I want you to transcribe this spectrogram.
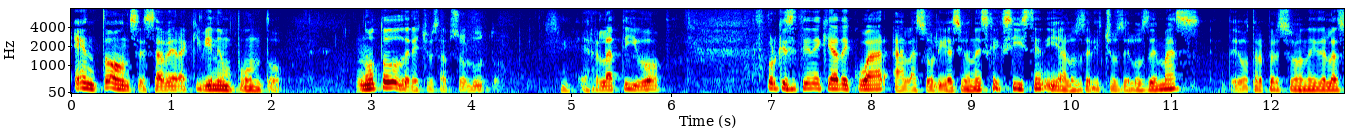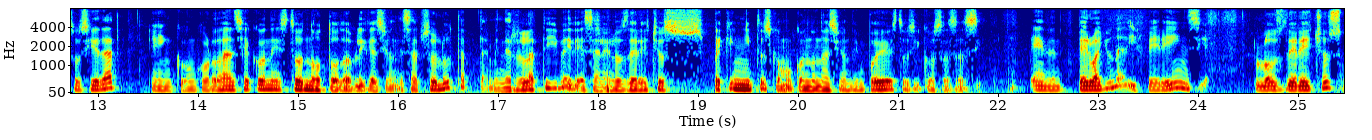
Entonces, a ver, aquí viene un punto. No todo derecho es absoluto es relativo porque se tiene que adecuar a las obligaciones que existen y a los derechos de los demás, de otra persona y de la sociedad. En concordancia con esto, no toda obligación es absoluta, también es relativa y de ahí salen los derechos pequeñitos como condonación de impuestos y cosas así. pero hay una diferencia. Los derechos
